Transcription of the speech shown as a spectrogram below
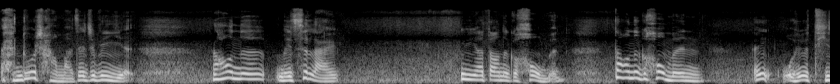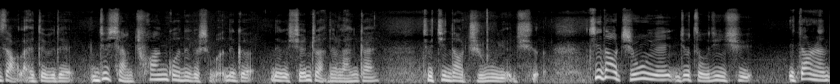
很多场嘛，在这边演，然后呢，每次来，因为要到那个后门，到那个后门。哎，我就提早来，对不对？你就想穿过那个什么，那个那个旋转的栏杆，就进到植物园去了。进到植物园，你就走进去。你当然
